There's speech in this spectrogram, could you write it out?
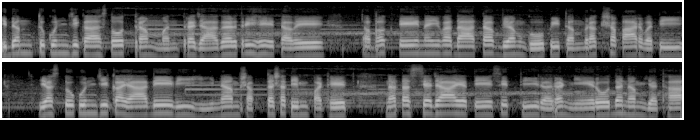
इदं तु कुञ्जिकास्तोत्रं मन्त्रजागर्त्रिहेतवे अभक्तेनैव दातव्यं गोपितं रक्ष पार्वती। यस्तु कुञ्जिकया देवी हीनां सप्तशतीं पठेत्। न तस्य जायते सिद्धिररण्ये रोदनं यथा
